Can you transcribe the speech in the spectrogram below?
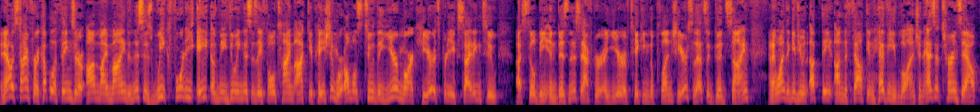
And now it's time for a couple of things that are on my mind. And this is week 48 of me doing this as a full time occupation. We're almost to the year mark here. It's pretty exciting to uh, still be in business after a year of taking the plunge here. So that's a good sign. And I wanted to give you an update on the Falcon Heavy launch. And as it turns out,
